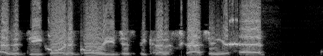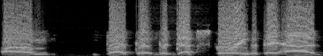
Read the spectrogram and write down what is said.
as a D corps and a goalie, you just be kind of scratching your head. Um, but the, the depth scoring that they had,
